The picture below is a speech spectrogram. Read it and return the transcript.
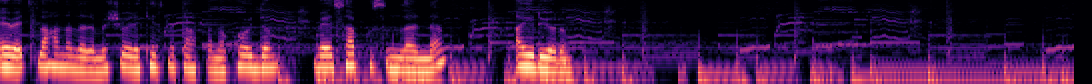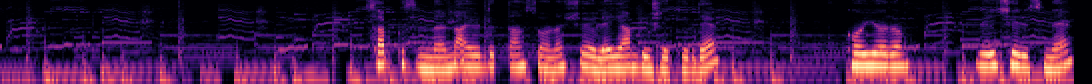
Evet lahanalarımı şöyle kesme tahtama koydum ve sap kısımlarını ayırıyorum. Sap kısımlarını ayırdıktan sonra şöyle yan bir şekilde koyuyorum ve içerisine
